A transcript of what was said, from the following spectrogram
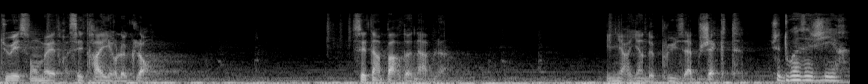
Tuer son maître, c'est trahir le clan. C'est impardonnable. Il n'y a rien de plus abject. Je dois agir.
